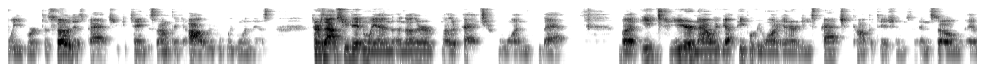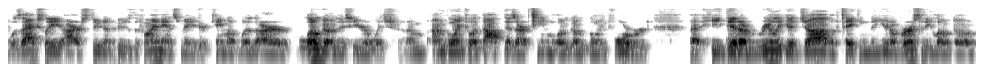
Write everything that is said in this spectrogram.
we were to sew this patch, you could change it. So I'm thinking, oh, we, we won this. Turns out she didn't win. Another another patch won that. But each year now we've got people who want to enter these patch competitions. And so it was actually our student who's the finance major came up with our logo this year, which I'm, I'm going to adopt as our team logo going forward. Uh, he did a really good job of taking the university logo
